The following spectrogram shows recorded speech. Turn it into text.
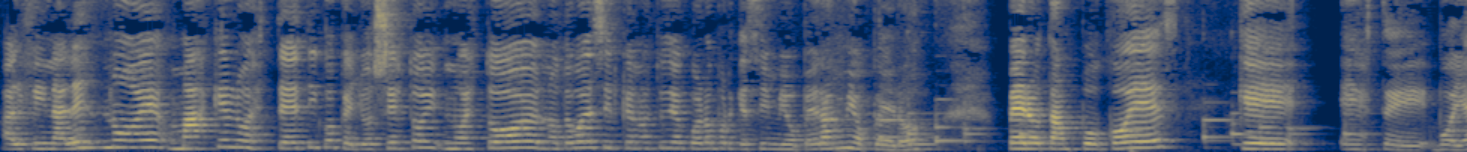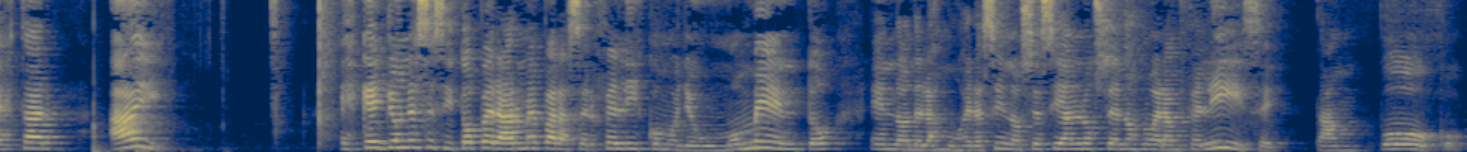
Al final no es más que lo estético, que yo sí estoy, no estoy, no te voy a decir que no estoy de acuerdo porque si me operas, me opero, pero tampoco es que este, voy a estar, ay, es que yo necesito operarme para ser feliz, como llegó un momento en donde las mujeres si no se hacían los senos no eran felices, tampoco.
